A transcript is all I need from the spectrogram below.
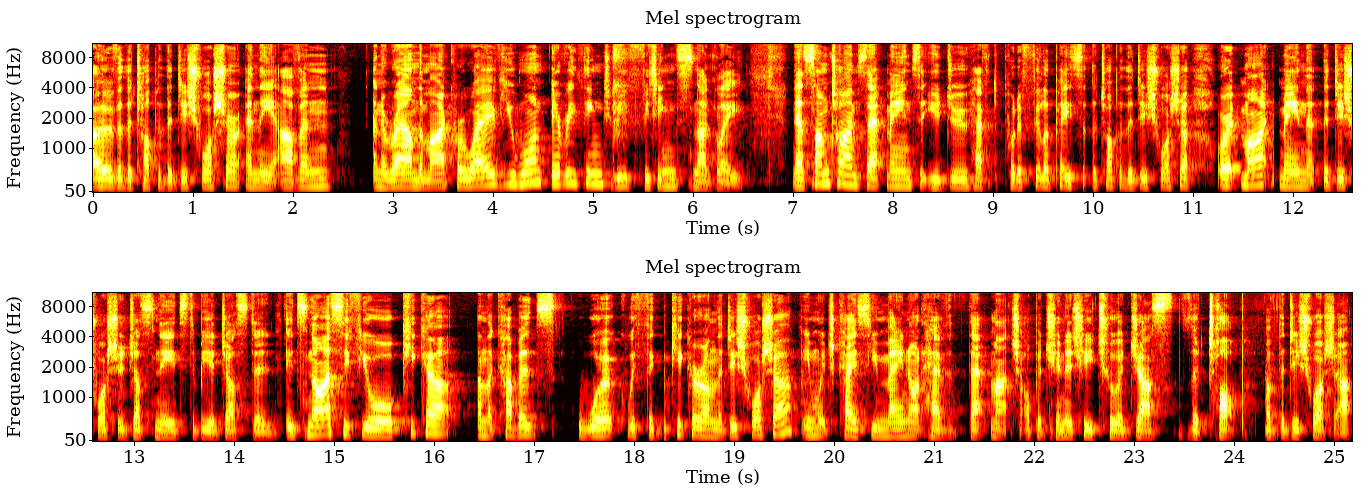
over the top of the dishwasher and the oven and around the microwave, you want everything to be fitting snugly. Now, sometimes that means that you do have to put a filler piece at the top of the dishwasher, or it might mean that the dishwasher just needs to be adjusted. It's nice if your kicker and the cupboards work with the kicker on the dishwasher, in which case you may not have that much opportunity to adjust the top of the dishwasher.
